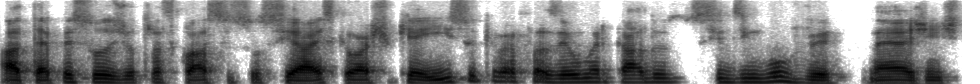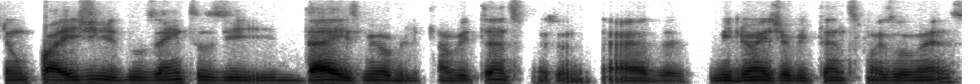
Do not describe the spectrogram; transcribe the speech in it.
até pessoas de outras classes sociais, que eu acho que é isso que vai fazer o mercado se desenvolver, né? A gente tem um país de 210 mil habitantes, é, milhões de habitantes mais ou menos,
